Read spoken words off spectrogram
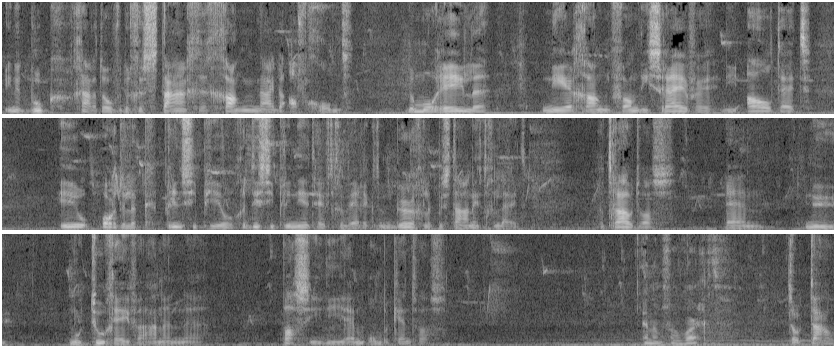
In het boek gaat het over de gestage gang naar de afgrond. De morele neergang van die schrijver die altijd heel ordelijk, principieel, gedisciplineerd heeft gewerkt. Een burgerlijk bestaan heeft geleid. Getrouwd was en nu moet toegeven aan een eh, passie die hem onbekend was. En dan verward. Totaal.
